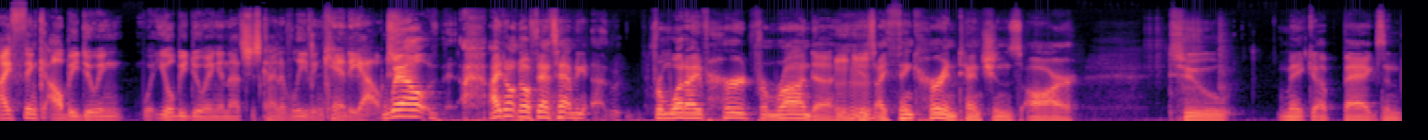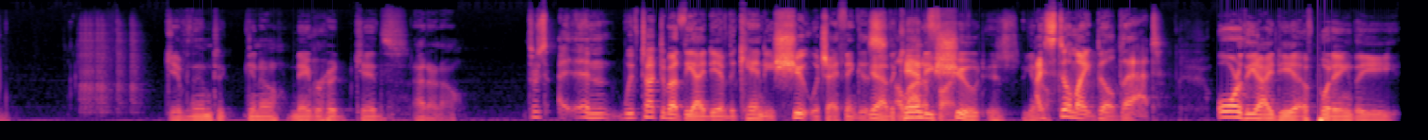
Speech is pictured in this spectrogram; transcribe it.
I think I'll be doing what you'll be doing, and that's just kind of leaving candy out. Well, I don't know if that's happening. From what I've heard from Rhonda, Mm-hmm. is I think her intentions are to make up bags and give them to you know neighborhood kids. I don't know. There's, and we've talked about the idea of the candy shoot, which I think is Yeah, the candy shoot is you know, I still might build that. or the idea of putting the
